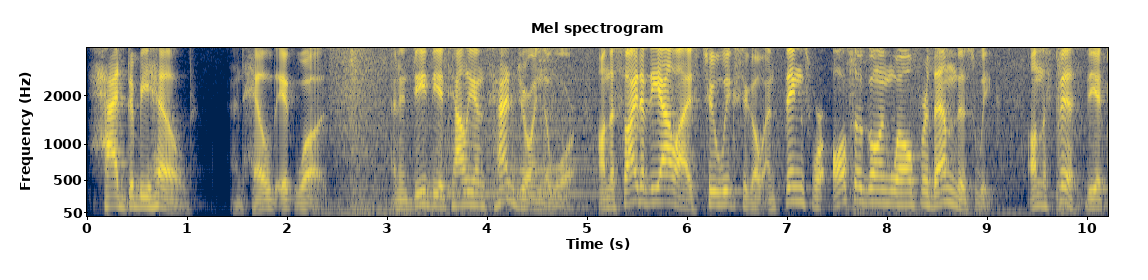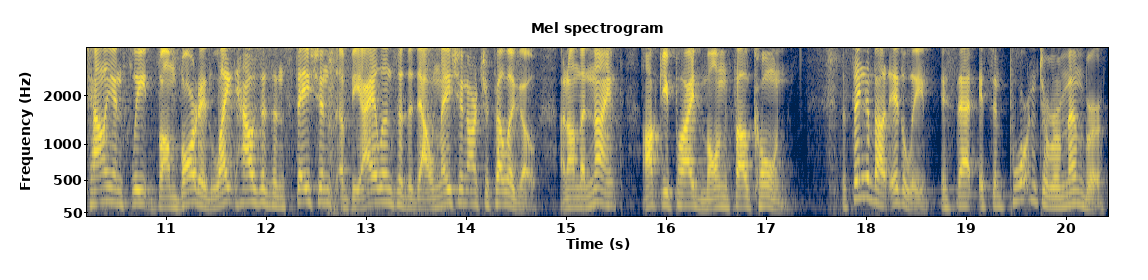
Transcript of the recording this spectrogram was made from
had to be held, and held it was. And indeed, the Italians had joined the war on the side of the Allies two weeks ago, and things were also going well for them this week. On the 5th, the Italian fleet bombarded lighthouses and stations of the islands of the Dalmatian archipelago, and on the 9th, occupied Monfalcone. The thing about Italy is that it's important to remember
